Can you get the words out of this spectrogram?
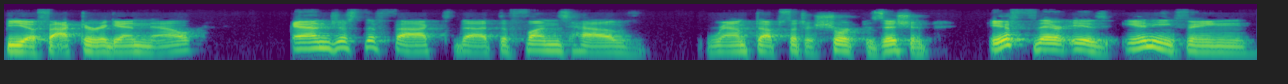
be a factor again now. And just the fact that the funds have ramped up such a short position. If there is anything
